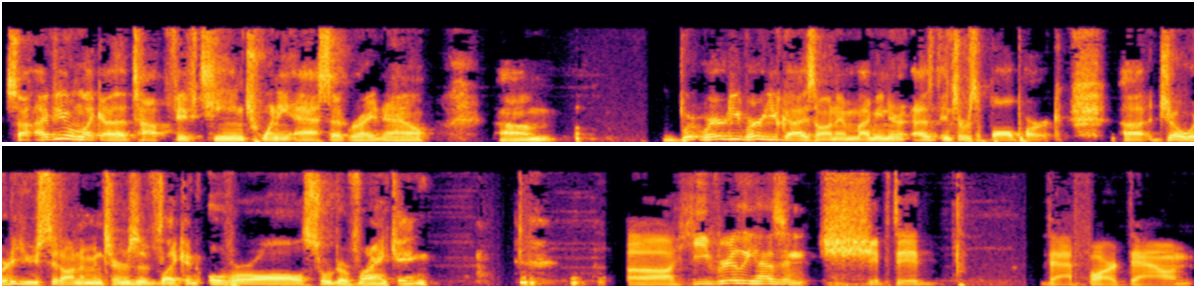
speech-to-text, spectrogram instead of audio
So I view him like a top 15, 20 asset right now. Um, where, where do you, where are you guys on him? I mean, as in terms of ballpark, uh, Joe, where do you sit on him in terms of like an overall sort of ranking? Uh, he really hasn't shifted that far down.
